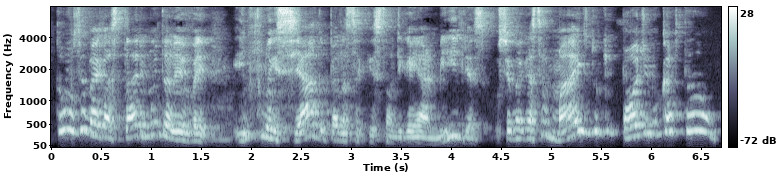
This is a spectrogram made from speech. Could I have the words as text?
Então você vai gastar e muitas vezes vai, influenciado pela essa questão de ganhar milhas, você vai gastar mais do que pode no cartão.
